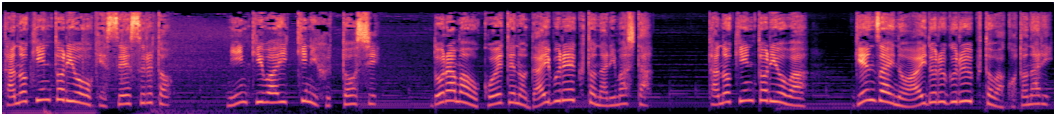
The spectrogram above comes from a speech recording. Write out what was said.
タノキントリオを結成すると人気は一気に沸騰しドラマを超えての大ブレイクとなりました。タノキントリオは現在のアイドルグループとは異なり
